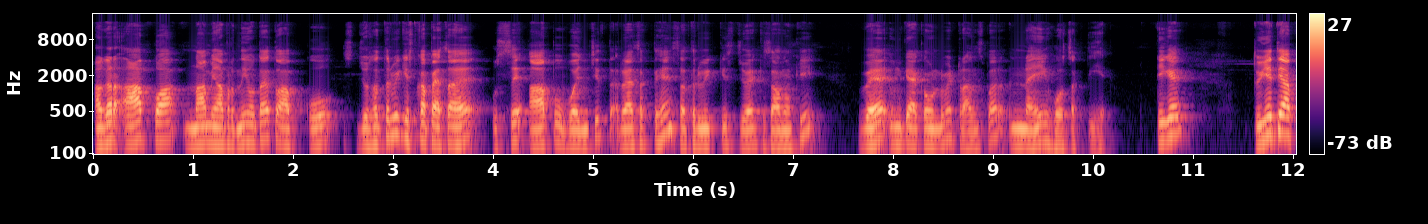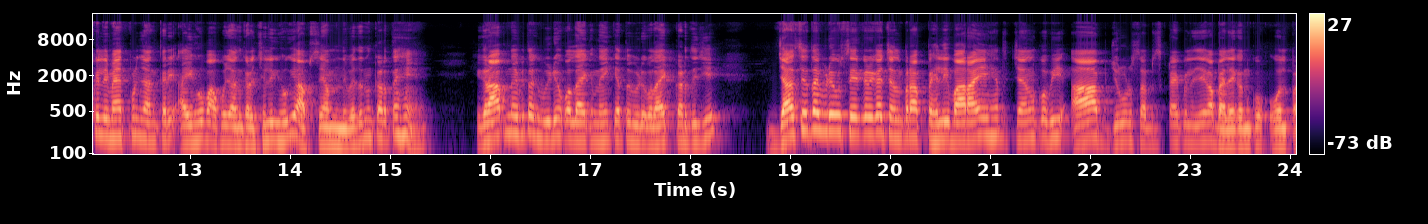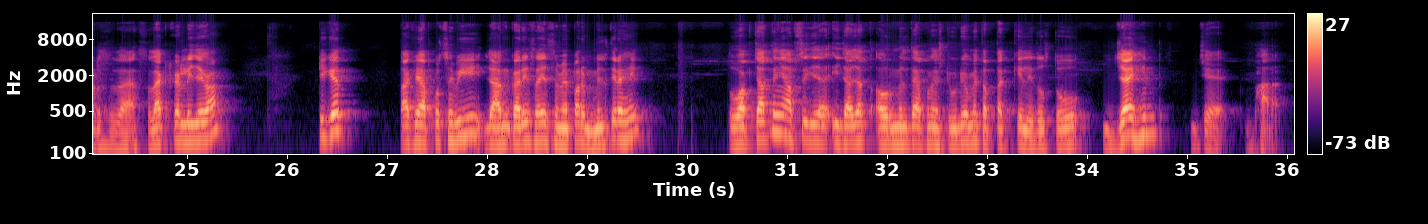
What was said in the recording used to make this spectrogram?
अगर आपका नाम यहाँ पर नहीं होता है तो आपको जो सत्रहवीं किस्त का पैसा है, उससे आप वंचित रह सकते हैं। सत्रहवीं किस्त जो है किसानों की, वह उनके अकाउंट में ट्रांसफ़र नहीं हो सकती है। ठीक है? तो ये थी आपके लिए महत्वपूर्ण जानकारी। आई होप आपको जानकारी अच्छी लगी होगी। आपसे हम निवेदन करते हैं कि अगर आपने अभी तक वीडियो को लाइक नहीं किया तो वीडियो को लाइक कर दीजिए। ज़्यादा से ज़्यादा वीडियो को शेयर करेगा चैनल पर आप पहली बार आए हैं तो चैनल को भी आप ज़रूर सब्सक्राइब कर लीजिएगा। बेलाइकन को ऑल पर सेलेक्ट कर लीजिएगा। ठीक है? ताकि आपको सभी जानकारी सही समय पर मिलती रहे। तो आप चाहते हैं आपसे इजाज़त और मिलते हैं अपने स्टूडियो में। तब तक के लिए दोस्तों, जय हिंद, जय भारत।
